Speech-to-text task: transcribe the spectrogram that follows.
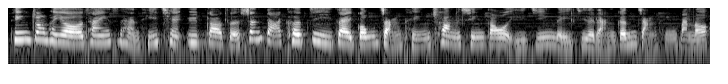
听众朋友，蔡因斯坦提前预告的升达科技再攻涨停创新高，已经累积了两根涨停板喽。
